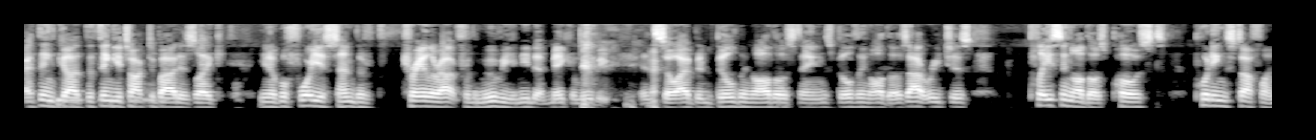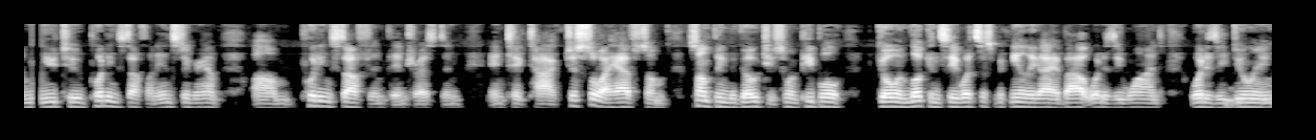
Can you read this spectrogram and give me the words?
I think uh, the thing you talked about is like, you know, before you send the trailer out for the movie, you need to make a movie. yeah. And so I've been building all those things, building all those outreaches, placing all those posts putting stuff on YouTube, putting stuff on Instagram, um, putting stuff in Pinterest and, and TikTok, just so I have some something to go to. So when people go and look and see what's this McNeely guy about, what does he want, what is he doing,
